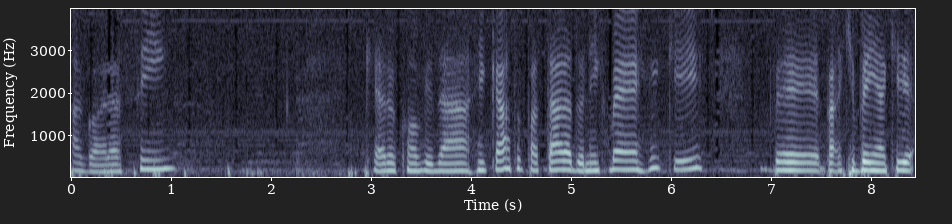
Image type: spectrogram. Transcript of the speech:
Agora sim, quero convidar Ricardo Patara, do NICBR, que, que vem aqui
